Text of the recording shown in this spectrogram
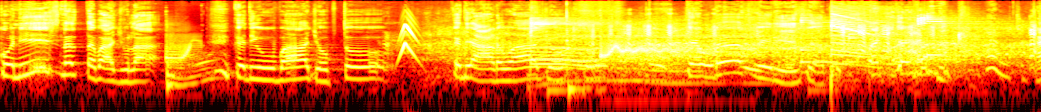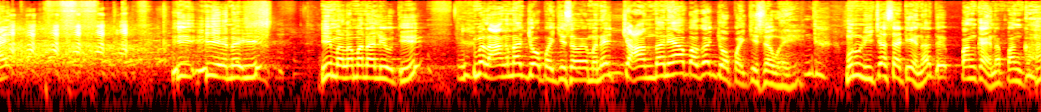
कोणीच नसतं बाजूला. कधी उभा झोपतो कधी आडवा झोपतो. तेवढंच व्हेरिएशन काय? ही ही आहे ना ही ही मला म्हणाली होती. मला अंगणात झोपायची सवय म्हणे चांदण्या बघत झोपायची सवय. म्हणून हिच्यासाठी आहे ना ते पंखा आहे ना पंखा.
